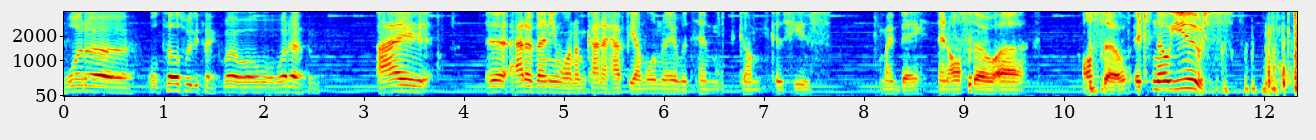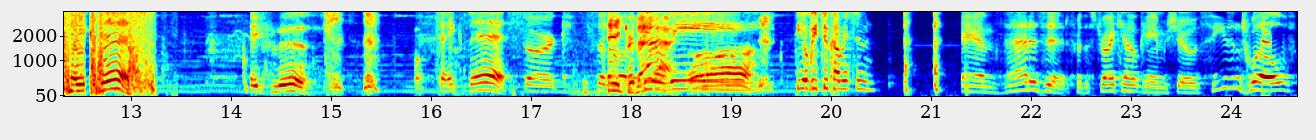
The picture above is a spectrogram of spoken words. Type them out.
what uh, well, tell us what you think. Well, what, what happened? I, uh, out of anyone, I'm kind of happy I'm eliminated with him, with Gum, because he's my bae. And also, uh, also, it's no use. Take this. Take this. Take this. Dark. Take that. POV. POV two coming soon. And that is it for the Strikeout Game Show, season twelve,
